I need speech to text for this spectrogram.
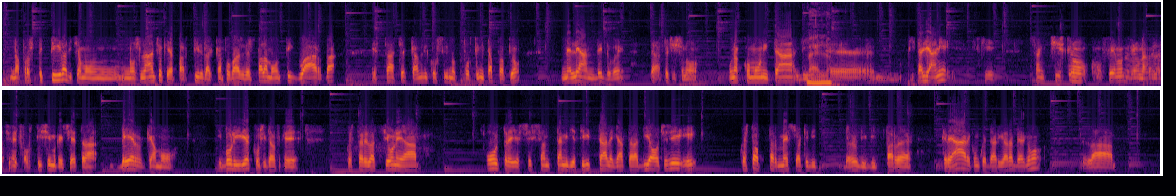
una prospettiva, diciamo uno slancio che a partire dal campo base del Palamonti guarda e sta cercando di costruire un'opportunità proprio nelle Ande dove peraltro ci sono una comunità di eh, italiani che sanciscono, confermano una relazione fortissima che c'è tra Bergamo e Bolivia, considerato che questa relazione ha oltre 60 anni di attività legata alla diocesi e questo ha permesso anche di, di, di far creare, comunque da arrivare a Bergamo, la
